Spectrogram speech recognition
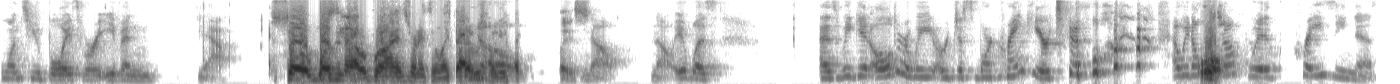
Once you boys were even, yeah. So it wasn't at O'Brien's or anything like that. It was no, when you had place. No, no. It was as we get older, we are just more crankier too, and we don't Well- up with craziness.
